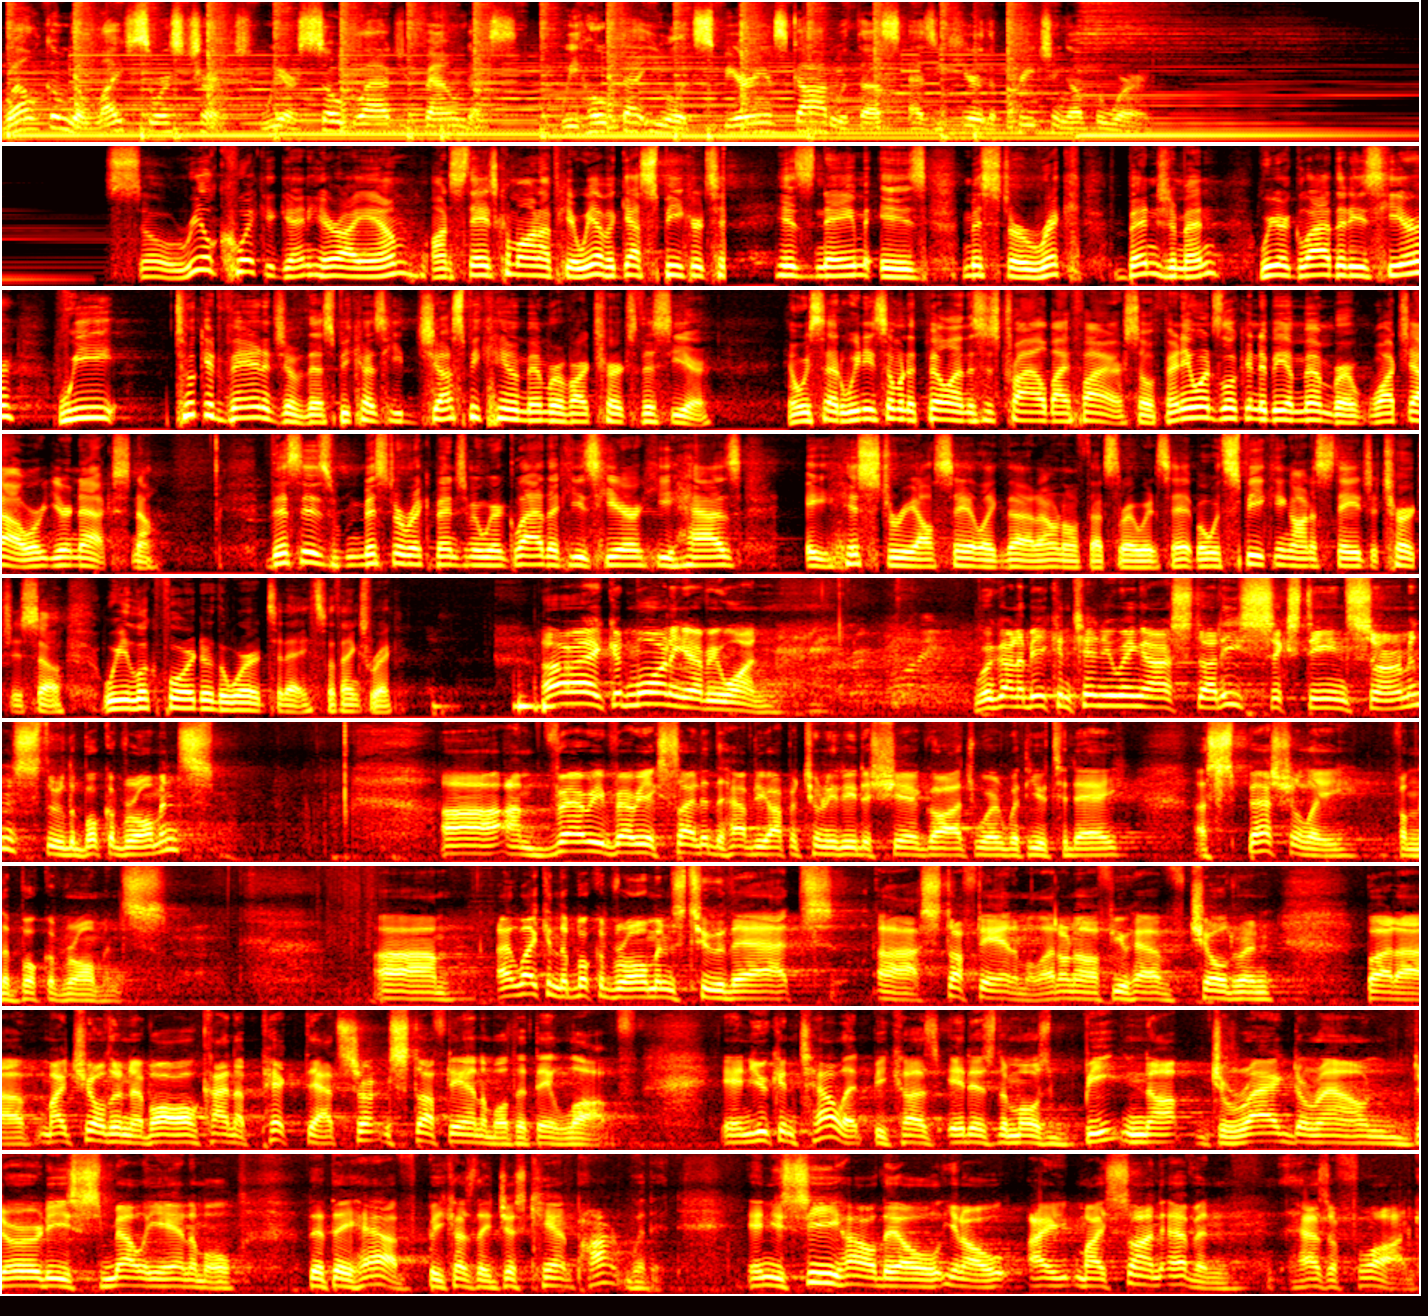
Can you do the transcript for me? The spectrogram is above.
Welcome to Life Source Church. We are so glad you found us. We hope that you will experience God with us as you hear the preaching of the Word. So, real quick again, here I am on stage. Come on up here. We have a guest speaker today. His name is Mr. Rick Benjamin. We are glad that he's here. We took advantage of this because he just became a member of our church this year. And we said, we need someone to fill in. This is trial by fire. So, if anyone's looking to be a member, watch out. You're next. No. This is Mr. Rick Benjamin. We're glad that he's here. He has a history, I'll say it like that. I don't know if that's the right way to say it, but with speaking on a stage at churches. So we look forward to the word today. So thanks, Rick. All right, good morning, everyone. We're going to be continuing our study, 16 sermons through the book of Romans. Uh, I'm very, very excited to have the opportunity to share God's word with you today, especially from the book of Romans. Um, I liken the book of Romans to that uh, stuffed animal. I don't know if you have children, but uh, my children have all kind of picked that certain stuffed animal that they love. And you can tell it because it is the most beaten up, dragged around, dirty, smelly animal that they have because they just can't part with it. And you see how they'll, you know, I, my son Evan has a frog.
